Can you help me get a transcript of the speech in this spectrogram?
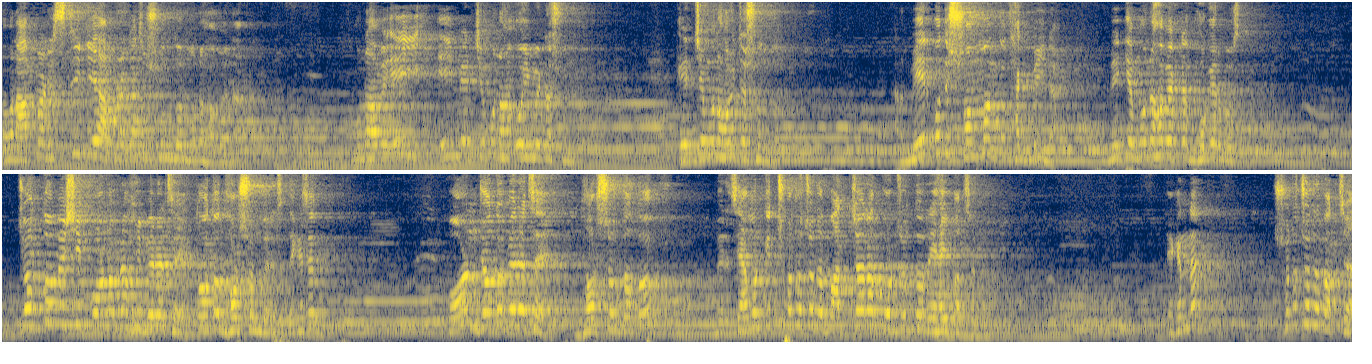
তখন আপনার স্ত্রীকে আপনার কাছে সুন্দর মনে হবে না। মনে হবে এই এই মেয়ের চেয়ে মনে হয় ওই মেয়েটা সুন্দর। এর চেয়ে মনে হয় ওইটা সুন্দর। আর মেয়ের প্রতি সম্মান তো থাকবেই না। মেয়েকে মনে হবে একটা ভোগের বস্তু। যত বেশি পর্নোগ্রাফি বেড়েছে, তত ধর্ষণ বেড়েছে, দেখেছেন? পর্ন যত বেড়েছে, ধর্ষণ তত বেড়েছে, এমনকি ছোট ছোট বাচ্চারা পর্যন্ত রেহাই পাচ্ছে না। দেখেন না? ছোট ছোট বাচ্চা,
